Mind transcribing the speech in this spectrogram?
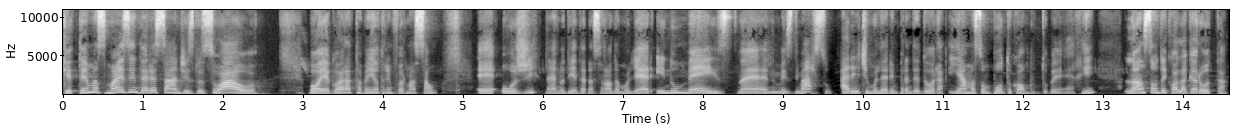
Que temas mais interessantes, pessoal! Bom, e agora também outra informação. É, hoje, né, no Dia Internacional da Mulher e no mês, né, no mês de março, a Rede Mulher Empreendedora e Amazon.com.br lançam Decola Garota,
